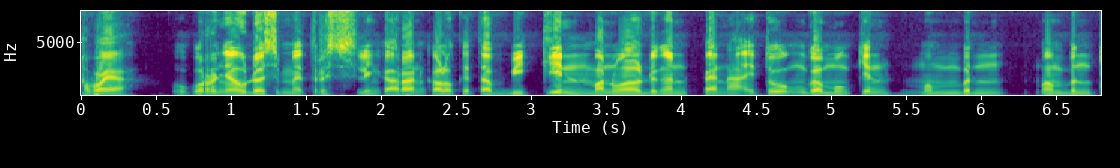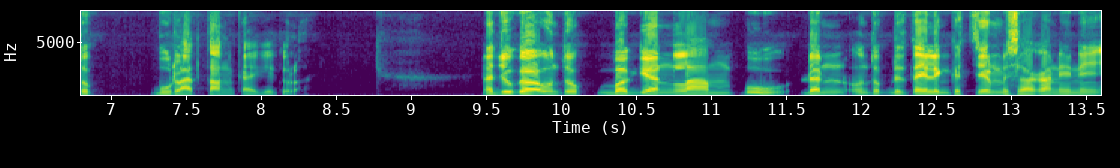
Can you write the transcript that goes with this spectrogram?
apa ya? Ukurannya udah simetris lingkaran. Kalau kita bikin manual dengan pena itu nggak mungkin memben membentuk bulatan kayak gitulah. Nah juga untuk bagian lampu dan untuk detailing kecil misalkan ini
